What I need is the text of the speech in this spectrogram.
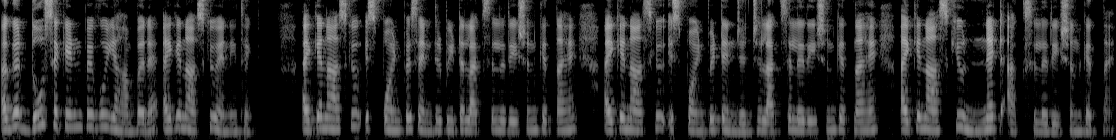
अगर दो सेकेंड पे वो यहाँ पर है I can ask you anything I can ask you इस पॉइंट पे सेंट्रीपीटल एक्सेलरेशन कितना है? आई कैन आस्क यू इस पॉइंट पे टेंजेंशियल एक्सेलरेशन कितना है? I can ask you net acceleration कितना है?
